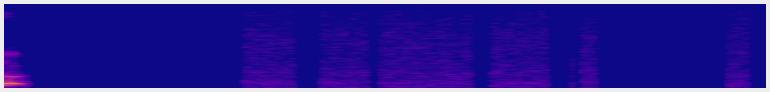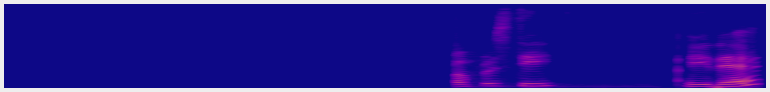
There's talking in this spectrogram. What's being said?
So- Prof. Rusdi, are you there?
